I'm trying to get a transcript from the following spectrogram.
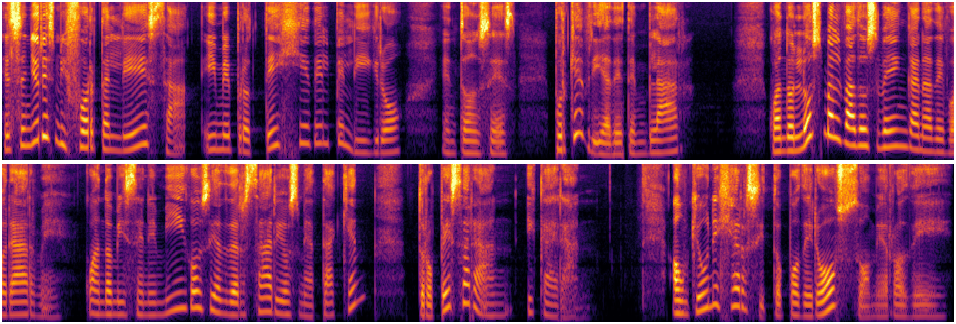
El Señor es mi fortaleza y me protege del peligro. Entonces, ¿por qué habría de temblar? Cuando los malvados vengan a devorarme, cuando mis enemigos y adversarios me ataquen, tropezarán y caerán. Aunque un ejército poderoso me rodee,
